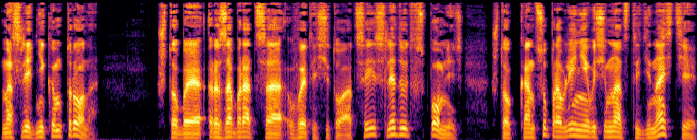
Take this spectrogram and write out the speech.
наследником трона. Чтобы разобраться в этой ситуации, следует вспомнить, что к концу правления XVIII династии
